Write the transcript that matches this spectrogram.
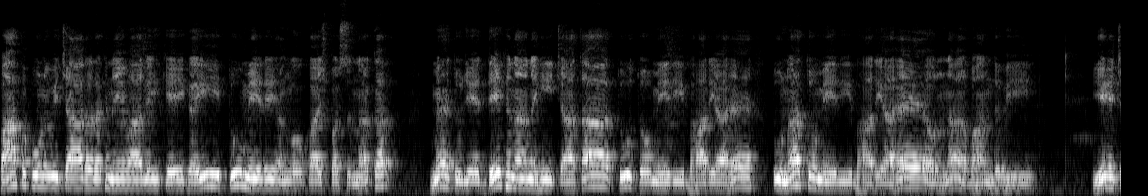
पाप पूर्ण विचार रखने वाली के गई तू मेरे अंगों का स्पर्श न कर मैं तुझे देखना नहीं चाहता तू तो मेरी भार्या है तू न तो मेरी भार्या है और न बांधवी। ये च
